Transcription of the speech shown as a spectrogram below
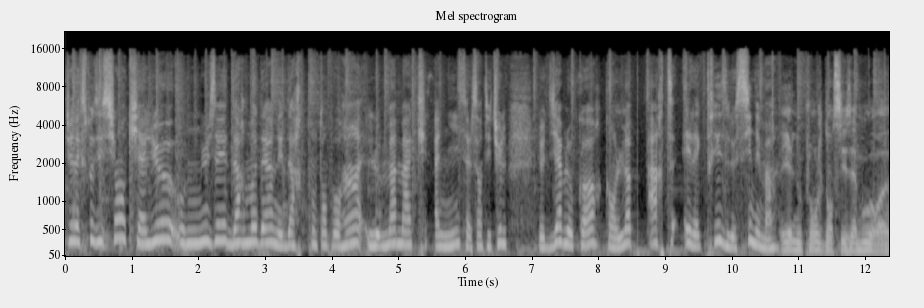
C'est une exposition qui a lieu au musée d'art moderne et d'art contemporain, le MAMAC à Nice. Elle s'intitule Le diable au corps quand l'op art électrise le cinéma. Et elle nous plonge dans ses amours euh,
